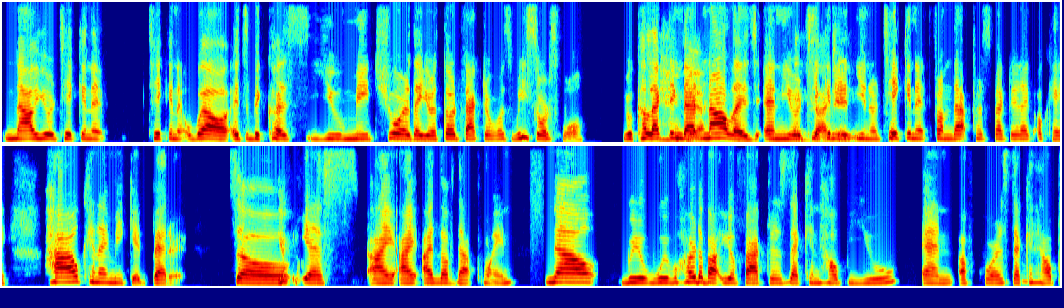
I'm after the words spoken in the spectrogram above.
now you're taking it taking it well it's because you made sure that your third factor was resourceful you're collecting that yeah. knowledge and you're exactly. taking it you know taking it from that perspective like okay how can i make it better? So yep. yes I, I i love that point. Now we we've heard about your factors that can help you and of course that can help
